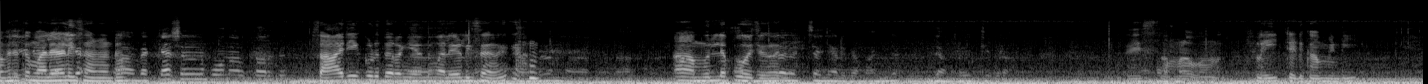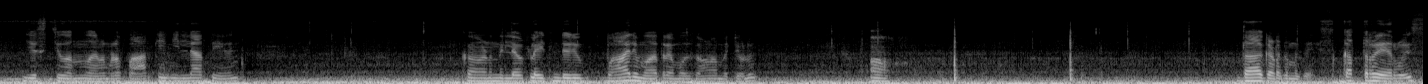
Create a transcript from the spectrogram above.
അവരൊക്കെ മലയാളീസ് ആണ് കേട്ടോ. വെക്കേഷനിൽ പോകുന്ന ആൾക്കാർക്ക് സാരി കൊടുത്തിറങ്ങിയത് മലയാളീസ് ആണ് ആ മുല്ലപ്പൂ വെച്ചു വെച്ച് കഴിഞ്ഞാൽ എടുക്കാം മഞ്ഞ ഇതാ ഫ്ലൈറ്റ് ഇവിടെ നമ്മൾ ഫ്ലൈറ്റ് എടുക്കാൻ വേണ്ടി ജസ്റ്റ് വന്നതാണ്. ഇവിടെ പാർക്കിംഗ് ഇല്ലാത്തതാണ് കാണുന്നില്ല. ഫ്ലൈറ്റിന്റെ ഒരു ബാൽ മാത്രമേ നമുക്ക് കാണാൻ പറ്റുള്ളൂ. ആ. ഇതാ കിടക്കുന്ന ഗൈസ് ഖത്തർ എയർവേസ്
